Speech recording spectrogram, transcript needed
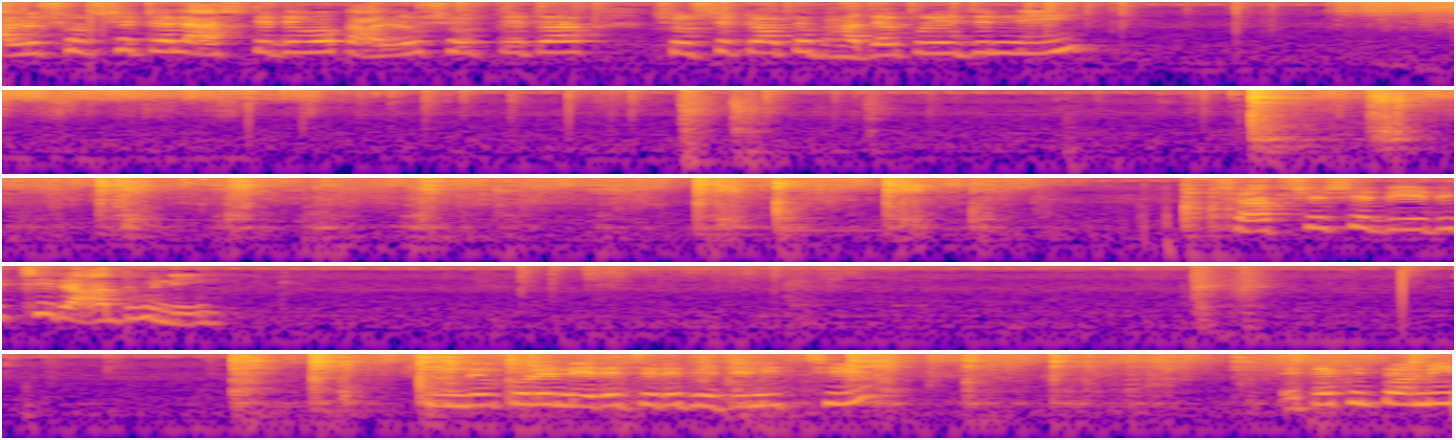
কালো সর্ষেটা লাস্টে দেবো। কালো সর্ষেটা সর্ষেটা অত ভাজার প্রয়োজন নেই। সব শেষে দিয়ে দিচ্ছি রাঁধুনি। সুন্দর করে নেড়ে চেড়ে ভেজে নিচ্ছি। এটা কিন্তু আমি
